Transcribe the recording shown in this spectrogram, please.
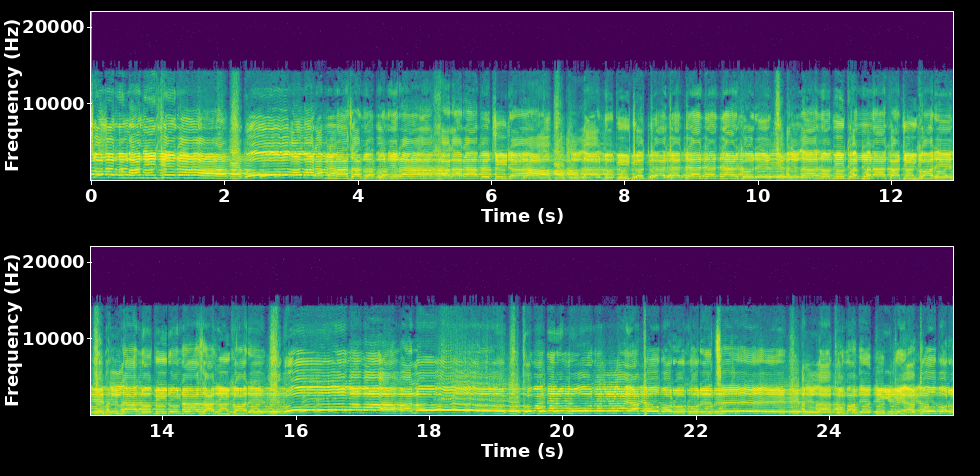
সোনার মানিকেরা, ও আমার আম্মা জানো বোনেরা, খালারা, বেটিরা, আল্লাহ নবী জজা জজা জজা করে, আল্লাহ নবী কান্না কাটি করে, আল্লাহ নবী রোনা জারি করে। ও আল্লাহ এত বড় করেছে। আল্লাহ তোমাদের দিলকে এত বড়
